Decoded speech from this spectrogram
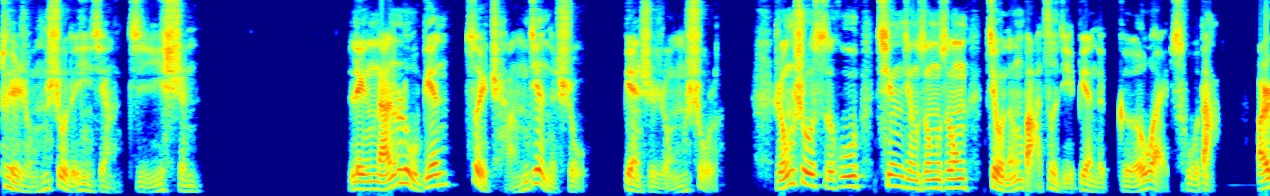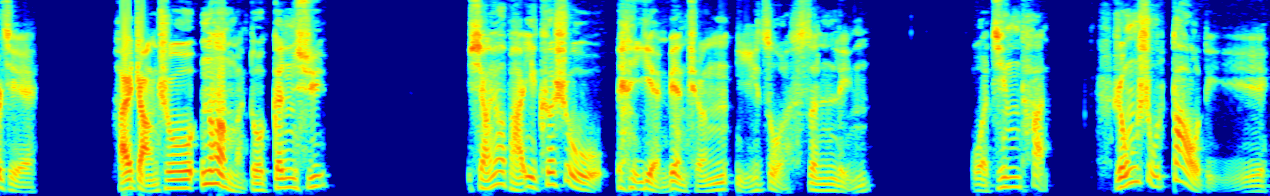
对榕树的印象极深。岭南路边最常见的树便是榕树了，榕树似乎轻轻松松就能把自己变得格外粗大，而且还长出那么多根须。想要把一棵树 演变成一座森林，我惊叹：榕树到底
